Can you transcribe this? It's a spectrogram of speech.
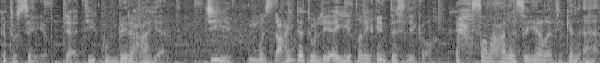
حركة السير تأتيكم برعاية جيب مستعدة لأي طريق تسلكه. احصل على سيارتك الآن.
